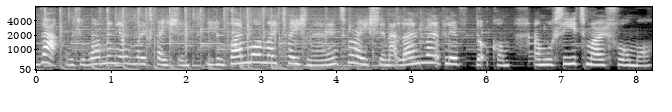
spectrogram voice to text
That was your one minute of motivation. You can find more motivation and inspiration at learndeveloplive.com and we'll see you tomorrow for more.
